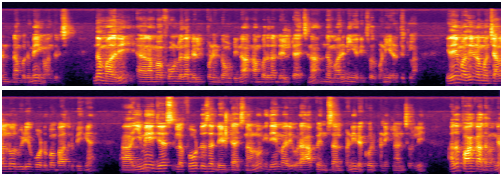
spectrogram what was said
ரெண்டு நம்பருமே இங்கே வந்துருச்சு. இந்த மாதிரி நம்ம ஃபோனில் தான் டெலிட் பண்ணிட்டோம் அப்படின்னா நம்பர் தான் டெலிட் ஆச்சுன்னா இந்த மாதிரி நீங்கள் ரீஸ்டோர் பண்ணி எடுத்துக்கலாம். இதே மாதிரி நம்ம சேனல்னு ஒரு வீடியோ போட்டிருப்போம் பார்த்துருப்பீங்க இமேஜஸ் இல்லை ஃபோட்டோஸாக டெலிட் ஆச்சுனாலும் இதே மாதிரி ஒரு ஆப் இன்ஸ்டால் பண்ணி ரெக்கவர் பண்ணிக்கலாம்னு சொல்லி அதை பார்க்காதவங்க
